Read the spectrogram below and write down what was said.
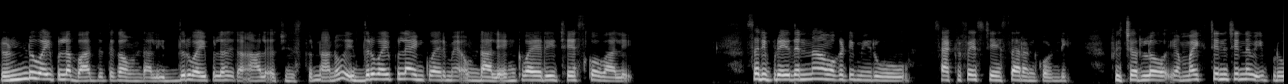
రెండు వైపులా బాధ్యతగా ఉండాలి. ఇద్దరు వైపులా ఆలోచిస్తున్నాను. ఇద్దరు వైపులా ఎంక్వైరీ ఉండాలి. ఎంక్వైరీ చేసుకోవాలి. సరే ఇప్పుడు ఏదన్నా ఒకటి మీరు సాక్రిఫైస్ చేస్తారనుకోండి ఫ్యూచర్లో ఈ అమ్మాయికి చిన్న చిన్నవి ఇప్పుడు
